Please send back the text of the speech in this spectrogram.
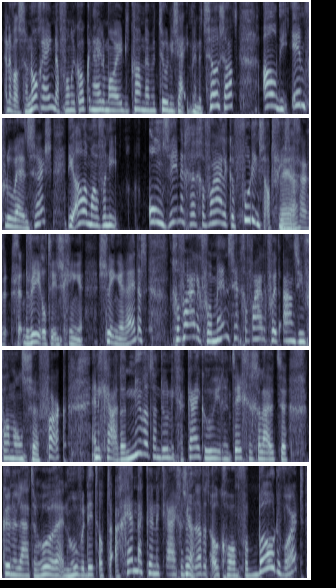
En er was er nog één, dat vond ik ook een hele mooie. Die kwam naar me toe en die zei: Ik ben het zo zat. Al die influencers die allemaal van die onzinnige, gevaarlijke voedingsadviezen de wereld in slingeren. Hè. Dat is gevaarlijk voor mensen, gevaarlijk voor het aanzien van ons eh, vak. En ik ga er nu wat aan doen. Ik ga kijken hoe we hier een tegengeluid uh, kunnen laten horen en hoe we dit op de agenda kunnen krijgen, zodat het ook gewoon verboden wordt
